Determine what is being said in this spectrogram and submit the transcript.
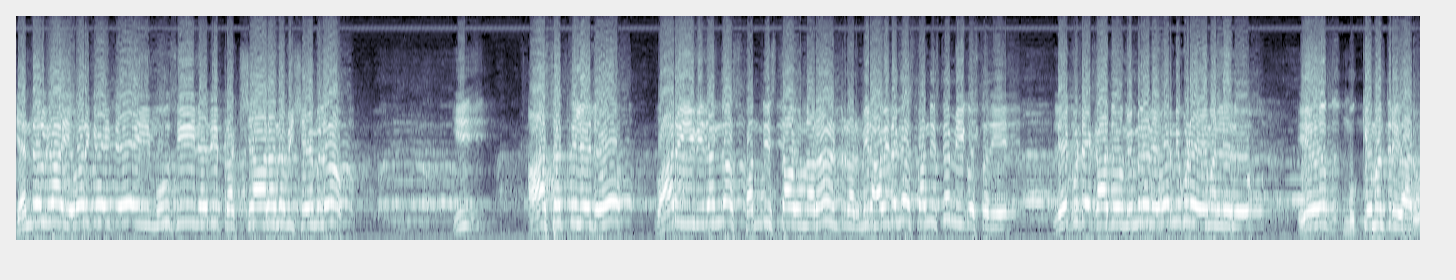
జనరల్గా ఎవరికైతే ఈ మూసీ నది ప్రక్షాళన విషయంలో ఈ ఆసక్తి లేదు వారు ఈ విధంగా స్పందిస్తా ఉన్నారా అంటున్నారు. మీరు ఆ విధంగా స్పందిస్తే మీకు వస్తుంది లేకుంటే కాదు మిమ్మల్ని ఎవరిని కూడా ఏమనలేదు. ఈరోజు ముఖ్యమంత్రి గారు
